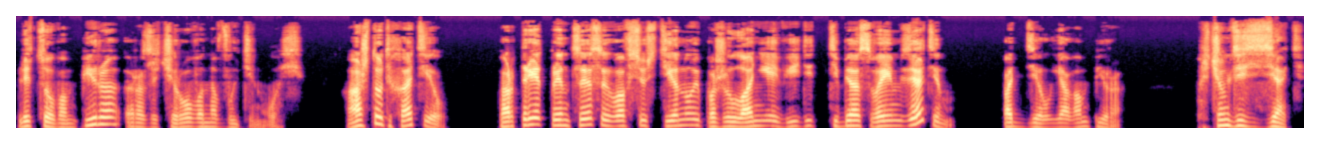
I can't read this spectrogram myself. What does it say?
Лицо вампира разочарованно вытянулось. А что ты хотел? Портрет принцессы во всю стену и пожелание видеть тебя своим зятем? Поддел я вампира. Причем здесь зять?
